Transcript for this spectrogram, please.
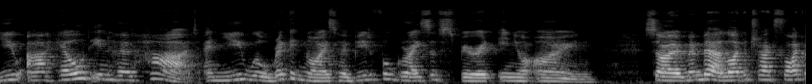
you are held in her heart, and you will recognize her beautiful grace of spirit in your own. So remember, like attracts like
